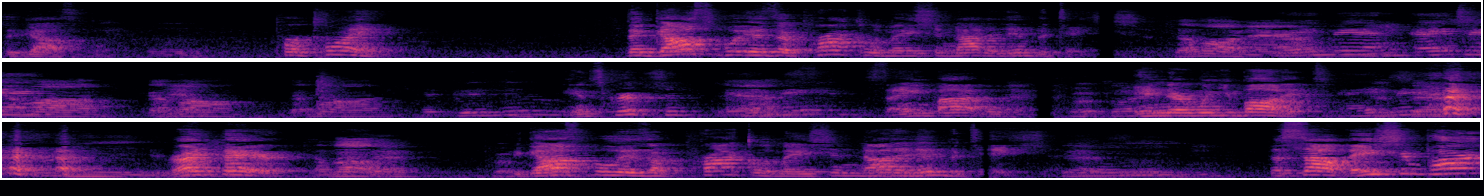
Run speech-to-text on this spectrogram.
the gospel. Proclaim. The gospel is a proclamation, not an invitation. Come on now. Amen. Amen. Come on. Come on. Come on. The good news. In Scripture, Yeah. Amen. same Bible, Proclaim. in there when you bought it, Amen. right there. Come on. The gospel is a proclamation, not an invitation. Yes. Mm-hmm. The salvation part,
